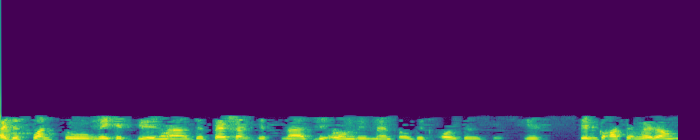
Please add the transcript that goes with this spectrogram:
I just want to make it clear na depression is not the only mental disorder. that Is, feeling ko kasi merong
